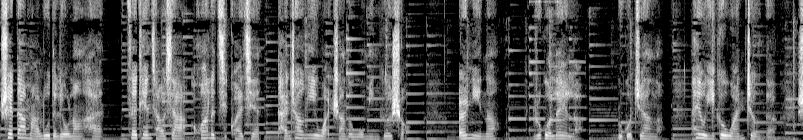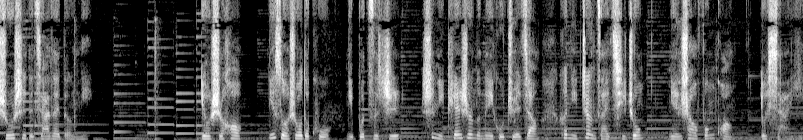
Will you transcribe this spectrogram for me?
睡大马路的流浪汉，在天桥下花了几块钱弹唱一晚上的无名歌手，而你呢？如果累了。如果倦了，还有一个完整的、舒适的家在等你。有时候，你所受的苦，你不自知，是你天生的那股倔强，和你正在其中，年少疯狂又侠义。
